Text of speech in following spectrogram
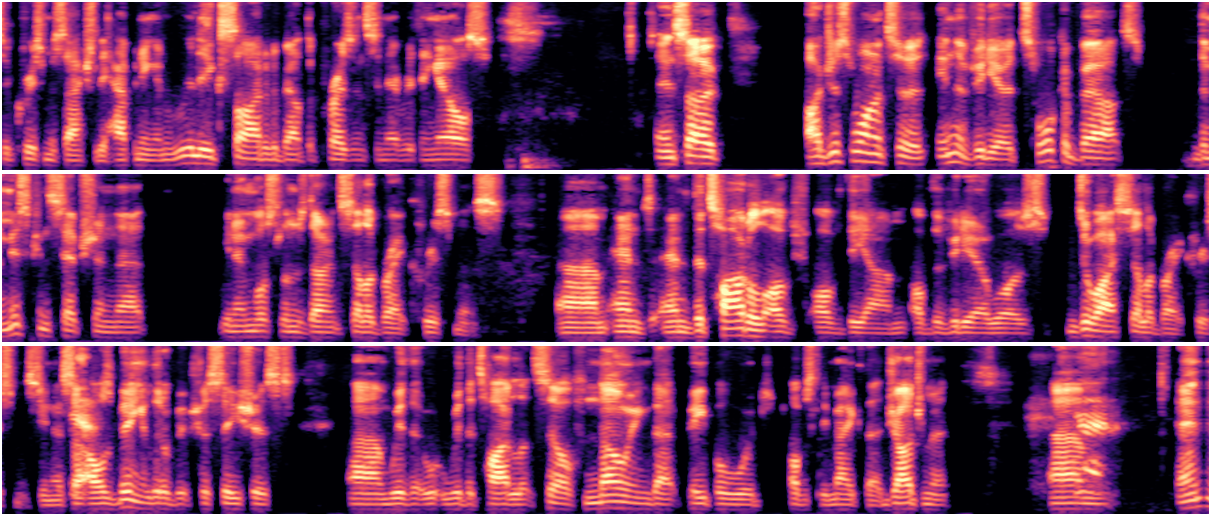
to Christmas actually happening and really excited about the presents and everything else. And so I just wanted to, in the video, talk about the misconception that, you know, Muslims don't celebrate Christmas. Um, and and the title of of the um, of the video was "Do I celebrate Christmas?" You know, so yeah. I was being a little bit facetious um, with with the title itself, knowing that people would obviously make that judgment. Um, yeah. And,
